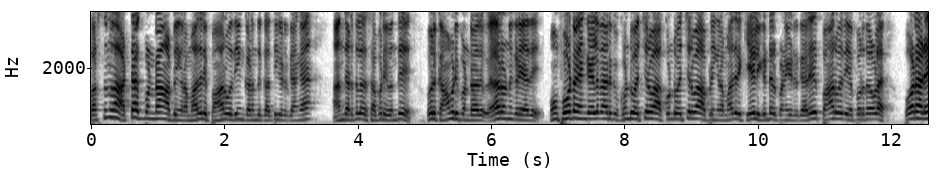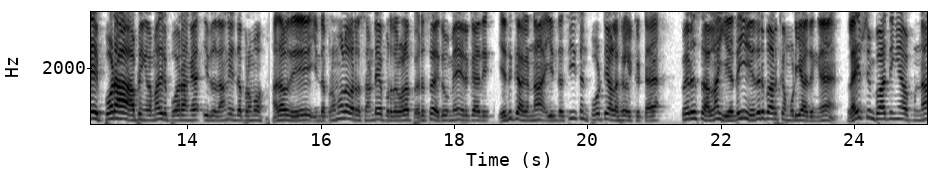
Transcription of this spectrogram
பர்சனலா அட்டாக் பண்றான் அப்படிங்கிற மாதிரி பார்வதியும் கடந்து கத்திக்கிட்டு இருக்காங்க. அந்த இடத்துல சபரி வந்து ஒரு காமெடி பண்றாரு. வேற ஒன்றும் கிடையாது. உன் போட்டோ என் கையில தான் இருக்கு. கொண்டு வச்சிருவா கொண்டு வச்சிருவா அப்படிங்கிற மாதிரி கேலி கிண்டல் பண்ணிட்டு இருக்காரு. பார்வதியை பொறுத்தளவுல போடா டேய் போடா அப்படிங்கிற மாதிரி போறாங்க. இதுதாங்க இந்த ப்ரமோ அதாவது இந்த ப்ரமோல வர்ற சண்டையை பொறுத்தளவுல பெருசா எதுவுமே இருக்காது. எதுக்காகன்னா இந்த சீசன் போட்டியாளர்கள் கிட்ட பெருசாலாம் எதையும் எதிர்பார்க்க முடியாதுங்க. லைவ் ஸ்ட்ரீம் பாத்தீங்க அப்படின்னா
